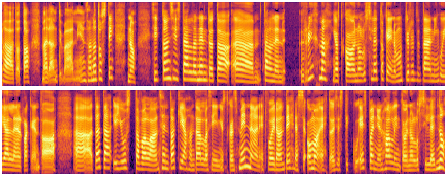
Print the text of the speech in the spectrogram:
ää, tota, mädäntymään niin sanotusti. No, sitten on siis tällainen, tota, ää, tällainen ryhmä, jotka on ollut silleen, että okei, no mutta yritetään niin kuin jälleen rakentaa ää, tätä. Ja just tavallaan sen takiahan tällaisiin just kanssa mennään, että voidaan tehdä se omaehtoisesti, kun Espanjan hallinto on ollut silleen, että no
